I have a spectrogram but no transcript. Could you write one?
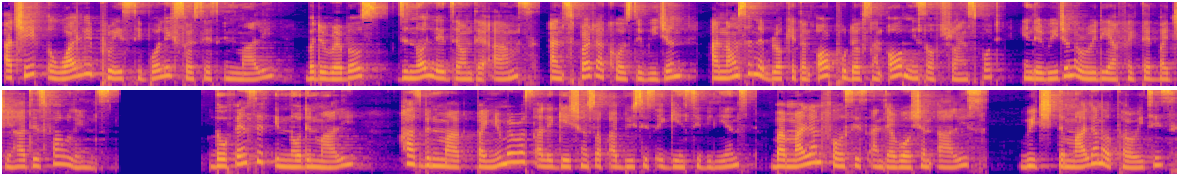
achieved a widely praised symbolic success in Mali, but the rebels did not lay down their arms and spread across the region, announcing a blockade on all products and all means of transport in the region already affected by jihadist violence. The offensive in northern Mali has been marked by numerous allegations of abuses against civilians by Malian forces and their Russian allies, which the Malian authorities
